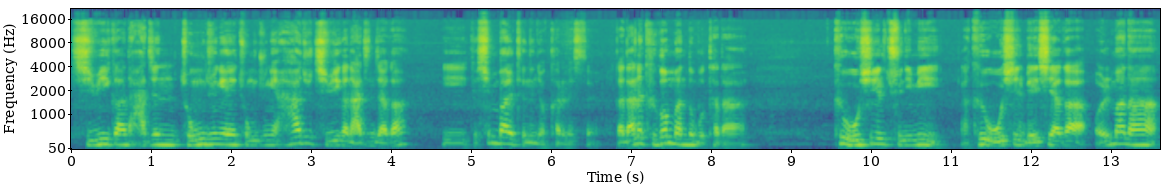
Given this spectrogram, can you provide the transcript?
지위가 낮은 종 중에 종 중에 아주 지위가 낮은 자가 이 그 신발 드는 역할을 했어요. 그러니까 나는 그것만도 못하다. 그 오실 주님이 아, 그 오실 메시아가 얼마나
